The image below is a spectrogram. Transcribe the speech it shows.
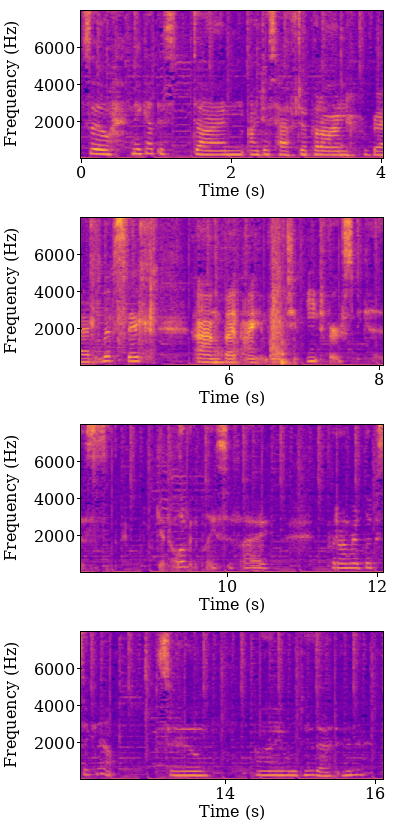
So makeup is done. I just have to put on red lipstick, um, but I am going to eat first because I get all over the place if I put on red lipstick now. So I will do that in a minute.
